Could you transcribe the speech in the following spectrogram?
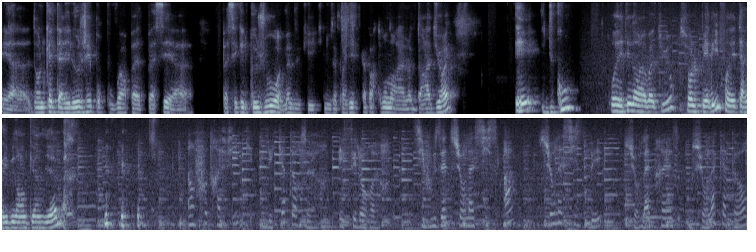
euh, dans lequel tu allais loger pour pouvoir pa- passer, euh, passer quelques jours, même qui, qui nous a prêté cet appartement dans la, dans la durée. Et du coup, on était dans la voiture, sur le périph', on est arrivé dans le 15e. Infotrafic, il est 14h et c'est l'horreur. Si vous êtes sur la 6A, sur la 6B, sur la 13 ou sur la 14,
